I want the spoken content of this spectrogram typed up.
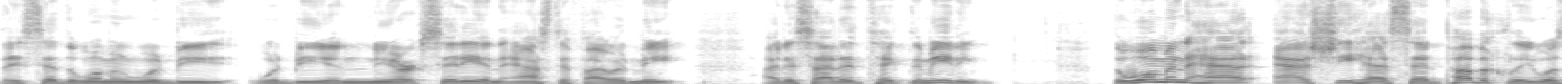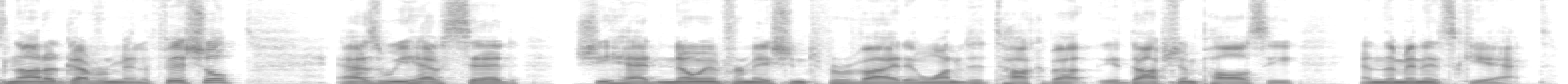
They said the woman would be would be in New York City and asked if I would meet. I decided to take the meeting. The woman had as she has said publicly was not a government official. As we have said, she had no information to provide and wanted to talk about the adoption policy and the Magnitsky Act.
